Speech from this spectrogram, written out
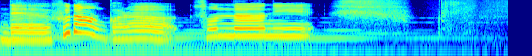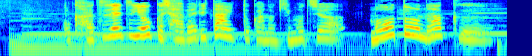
で普段からそんなに滑舌よく喋りたいとかの気持ちは毛頭なく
